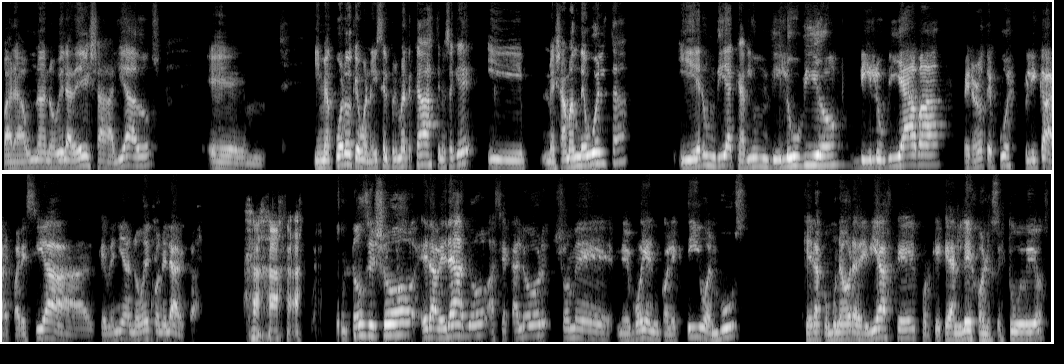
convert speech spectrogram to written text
para una novela de ella, Aliados, eh, y me acuerdo que, bueno, hice el primer casting, no sé qué, y me llaman de vuelta, y era un día que había un diluvio, diluviaba, pero no te puedo explicar, parecía que venía Noé con el arca. Entonces yo, era verano, hacía calor, yo me, me voy en colectivo, en bus, que era como una hora de viaje, porque quedan lejos los estudios,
